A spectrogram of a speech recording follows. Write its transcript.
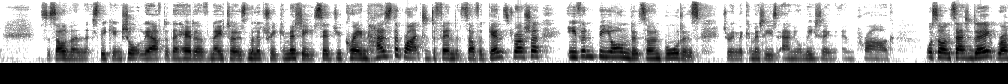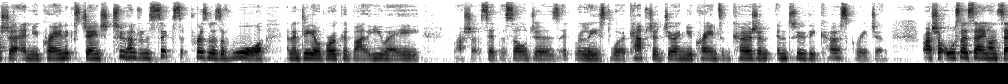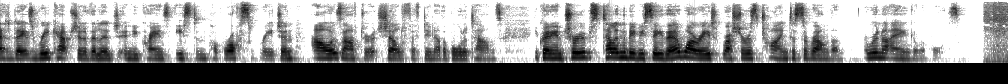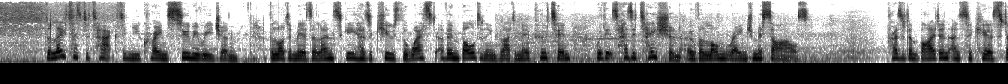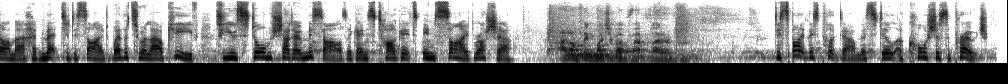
Mr. Sullivan, speaking shortly after the head of NATO's military committee, said Ukraine has the right to defend itself against Russia even beyond its own borders during the committee's annual meeting in Prague. Also on Saturday, Russia and Ukraine exchanged 206 prisoners of war in a deal brokered by the UAE. Russia said the soldiers it released were captured during Ukraine's incursion into the Kursk region. Russia also saying on Saturday it's recaptured a village in Ukraine's eastern Pokrovsk region hours after it shelled 15 other border towns. Ukrainian troops telling the BBC they're worried Russia is trying to surround them. Aruna Iyengar. The latest attacks in Ukraine's Sumy region. Volodymyr Zelensky has accused the West of emboldening Vladimir Putin with its hesitation over long range missiles. President Biden and Sir Keir Starmer had met to decide whether to allow Kiev to use Storm Shadow missiles against targets inside Russia. I don't think much about Vladimir Putin. Despite this put down, there's still a cautious approach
